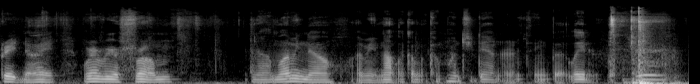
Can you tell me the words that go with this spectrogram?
great night wherever you're from. Um, let me know. I mean not like i'm gonna come hunt you down or anything but later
